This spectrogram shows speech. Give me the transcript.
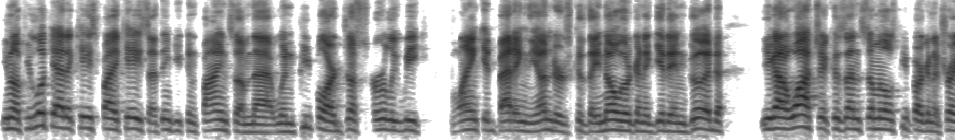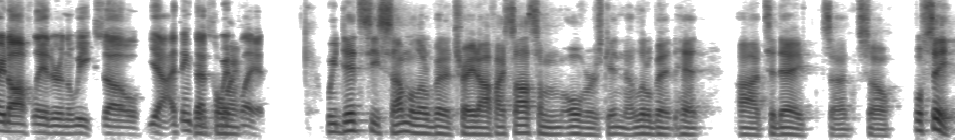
you know, if you look at it case by case, I think you can find some that when people are just early week blanket betting the unders because they know they're going to get in good, you got to watch it because then some of those people are going to trade off later in the week. So yeah, I think that's the way to play it. We did see some a little bit of trade off. I saw some overs getting a little bit hit uh, today. So so we'll see.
